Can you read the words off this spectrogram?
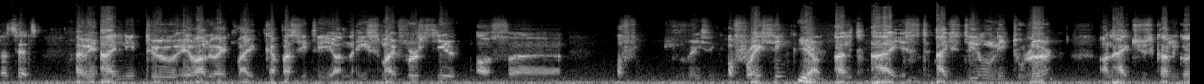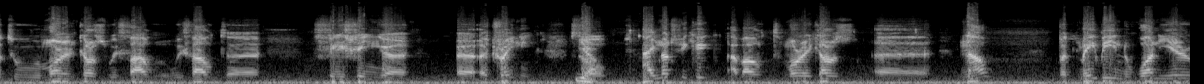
that's it. I mean, I need to evaluate my capacity on. It's my first year of uh, of racing. Of racing, Yeah. and I st- I still need to learn, and I just can't go to morning cars without without uh, finishing uh, uh, a training. So Yeah. I'm not thinking about morning cars uh, now, but maybe in one year,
